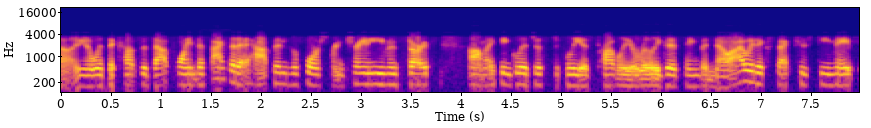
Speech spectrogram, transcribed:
uh, you know, with the Cubs at that point. The fact that it happens before spring training even starts, um, I think logistically is probably a really good thing. But no, I would expect his teammates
